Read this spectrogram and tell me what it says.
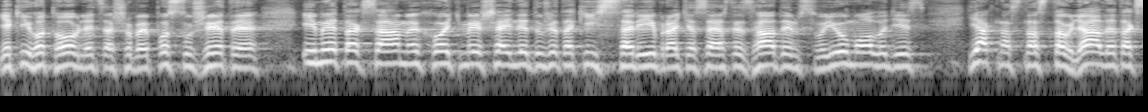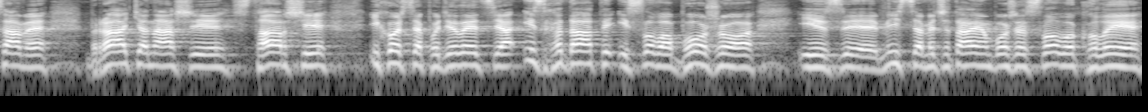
які готовляться, щоб послужити. І ми так само, хоч ми ще й не дуже такі старі, браття, сестри, згадуємо свою молодість, як нас наставляли так само браття наші, старші, і хочеться поділитися і згадати і слова Божого. Із е, місця ми читаємо Боже Слово, коли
